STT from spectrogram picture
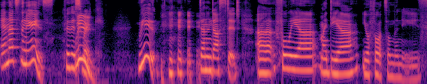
and that's the news for this week. Woo! Done and dusted. Uh, Fulia, my dear, your thoughts on the news?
